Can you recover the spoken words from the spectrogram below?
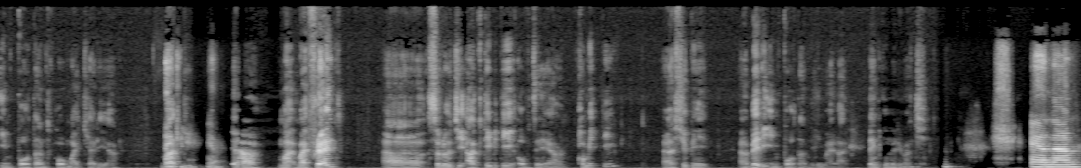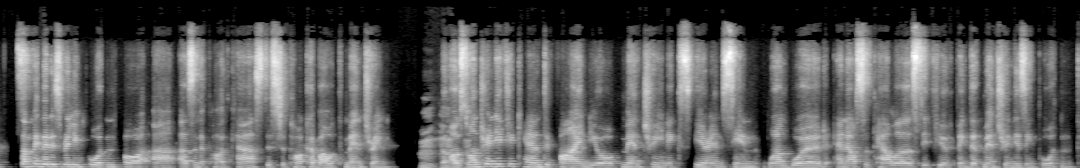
important for my career. But Okay. Yeah. yeah, my, my friend, uh, through the activity of the uh, committee, uh, should be uh, very important in my life. Thank you very much. And um, something that is really important for uh, us in the podcast is to talk about mentoring. Mm, So mm, I was mm. wondering if you can define your mentoring experience in one word and also tell us if you think that mentoring is important.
